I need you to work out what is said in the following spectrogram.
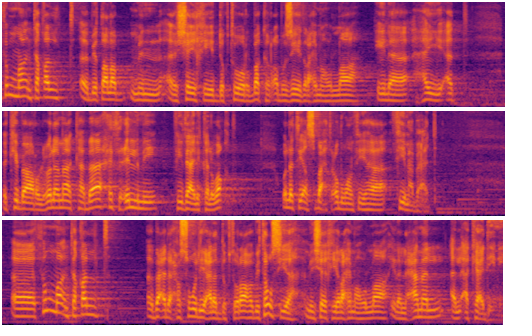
ثم انتقلت بطلب من شيخي الدكتور بكر أبو زيد رحمه الله إلى هيئة كبار العلماء كباحث علمي في ذلك الوقت والتي أصبحت عضوا فيها فيما بعد. آه ثم انتقلت بعد حصولي على الدكتوراه بتوصية من شيخي رحمه الله إلى العمل الأكاديمي.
